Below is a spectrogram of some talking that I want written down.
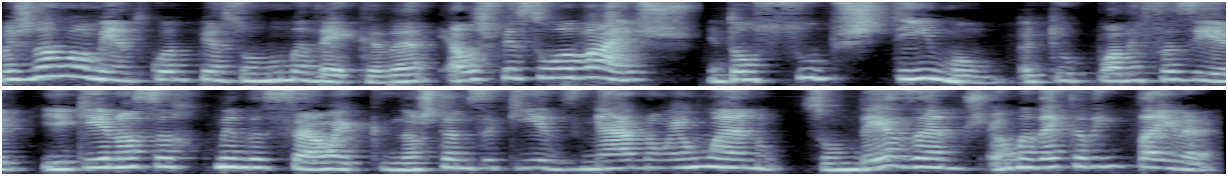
Mas normalmente, quando pensam numa década, elas pensam abaixo. Então subestimam aquilo que podem fazer. E aqui a nossa recomendação é que nós estamos aqui a desenhar não é um ano, são 10 anos, é uma década inteira.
